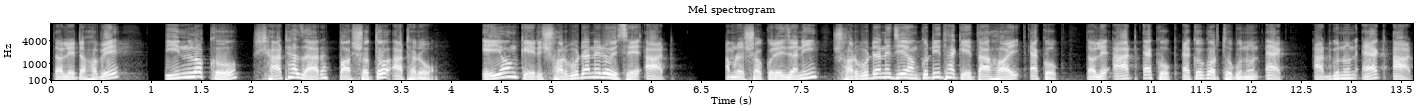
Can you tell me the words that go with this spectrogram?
তাহলে এটা হবে তিন লক্ষ ষাট হাজার পাঁচশত আঠারো। এই অঙ্কের সর্বডানে রয়েছে আট। আমরা সকলে জানি, সর্বডানে যে অঙ্কটি থাকে তা হয় একক। তাহলে আট একক একক অর্থ গুণন এক, আট গুণন এক আট।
